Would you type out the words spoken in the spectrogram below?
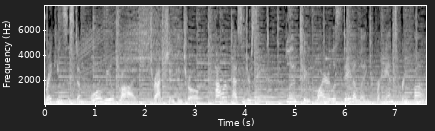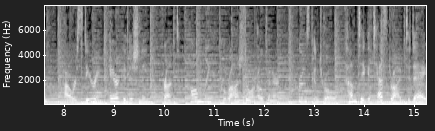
braking system, four-wheel drive, traction control, power passenger seat, Bluetooth wireless data link for hands-free phone, power steering, air conditioning, front, home link garage door opener, cruise control. Come take a test drive today.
